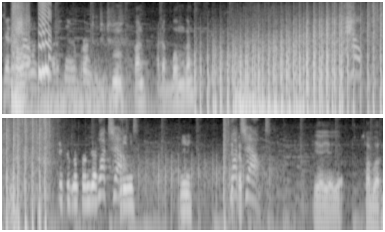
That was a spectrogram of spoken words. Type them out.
Jadi harusnya ngepron. Hmm, kan ada bom kan? Help. Itu ngepron. Watch Ini, out. ini. Watch out. Iya, iya, iya. Sabar.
